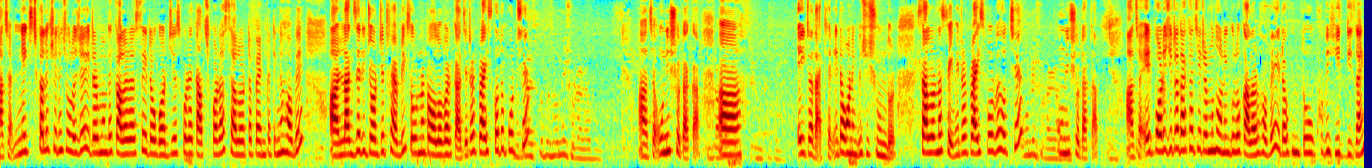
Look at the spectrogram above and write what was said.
আচ্ছা নেক্সট কালেকশনে চলে যায় এটার মধ্যে কালার আছে এটাও গর্জিয়াস করে কাজ করা। সালোয়ারটা প্যান্ট কাটিংয়ে হবে। আর লাক্সারি জর্জেট ফ্যাব্রিক্স ওড়নাটা অল ওভার কাজ। এটার প্রাইস কত পড়ছে? আচ্ছা উনিশশো টাকা। এইটা দেখেন এটা অনেক বেশি সুন্দর। সালোনা সেম এটার প্রাইস পড়বে হচ্ছে উনিশশো টাকা। আচ্ছা এরপরে যেটা দেখাচ্ছে এটার মধ্যে অনেকগুলো কালার হবে। এটাও কিন্তু খুবই হিট ডিজাইন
